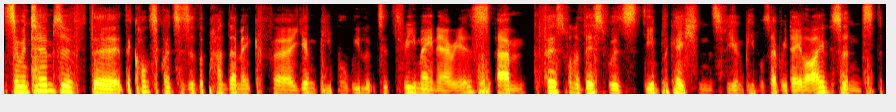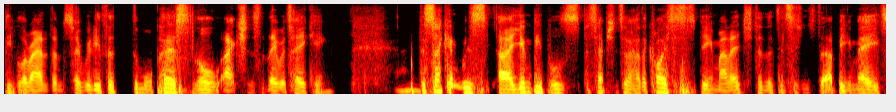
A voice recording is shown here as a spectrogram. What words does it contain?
So in terms of the, the consequences of the pandemic for young people, we looked at three main areas. Um, the first one of this was the implications for young people's everyday lives and the people around them. So really the, the more personal actions that they were taking. The second was uh, young people's perceptions of how the crisis is being managed and the decisions that are being made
